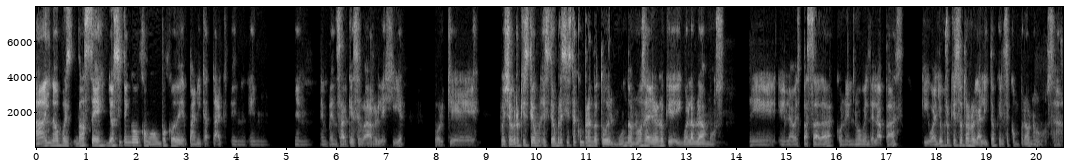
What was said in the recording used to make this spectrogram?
Ay, no, pues no sé. Yo sí tengo como un poco de panic attack en, en, en, pensar que se va a reelegir, porque pues yo creo que este, este hombre sí está comprando todo el mundo, ¿no? O sea, era lo que igual hablábamos eh, en la vez pasada con el Nobel de la Paz, que igual yo creo que es otro regalito que él se compró, ¿no? O sea,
